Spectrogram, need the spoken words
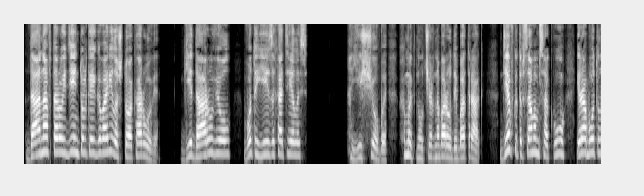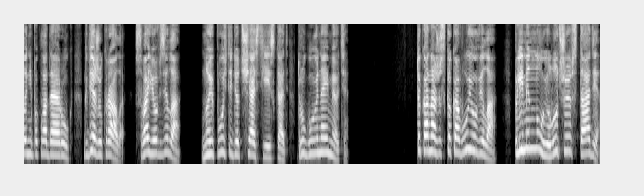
Да она второй день только и говорила, что о корове. Гидар увел, вот и ей захотелось. Еще бы, хмыкнул чернобородый батрак. Девка-то в самом соку и работала, не покладая рук. Где же украла? Свое взяла. Ну и пусть идет счастье искать, другую наймете. Так она же скаковую увела, племенную, лучшую в стаде.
